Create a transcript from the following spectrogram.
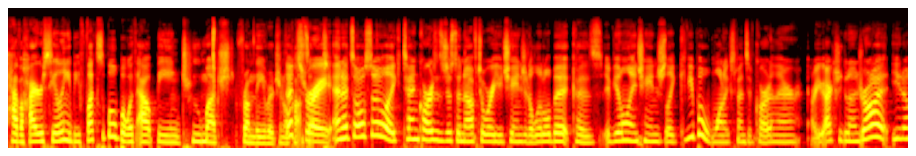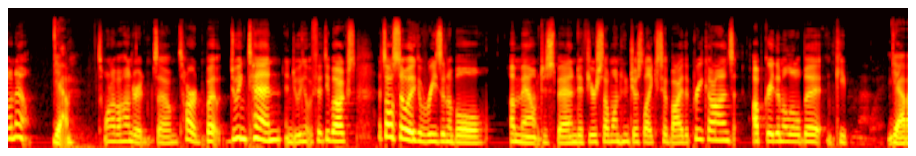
have a higher ceiling and be flexible but without being too much from the original That's concept. right. And it's also like 10 cards is just enough to where you change it a little bit because if you only change, like, if you put one expensive card in there, are you actually going to draw it? You don't know. Yeah. It's one of a hundred, so it's hard. But doing ten and doing it with fifty bucks, it's also like a reasonable amount to spend if you're someone who just likes to buy the precons, upgrade them a little bit, and keep Yeah.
